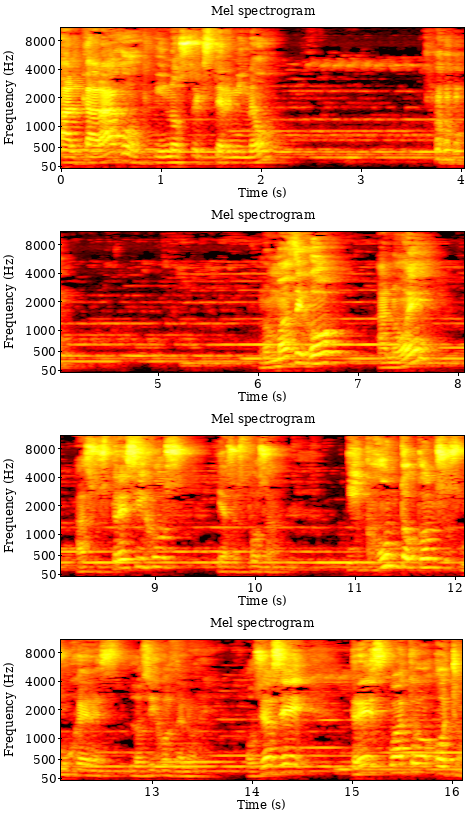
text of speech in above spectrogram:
al carajo y nos exterminó. Nomás dejó a Noé, a sus tres hijos y a su esposa. Y junto con sus mujeres, los hijos de Noé. O sea, hace tres, cuatro, ocho.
